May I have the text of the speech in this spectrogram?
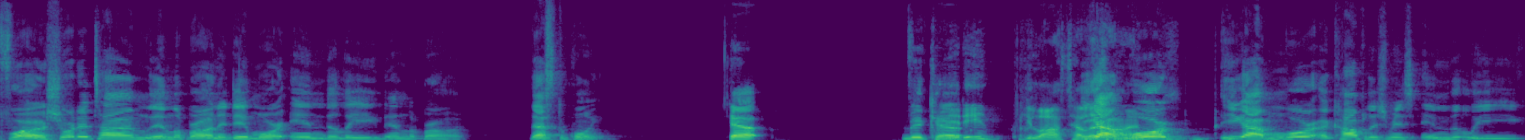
for a shorter time than LeBron and did more in the league than LeBron. That's the point. cap. Big cap. Did he? He lost hella he got time. more. He got more accomplishments in the league.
